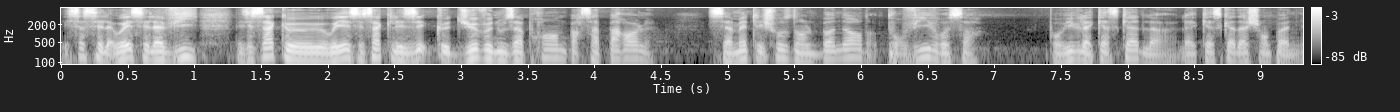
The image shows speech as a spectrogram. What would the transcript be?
Et ça, c'est la, vie. Mais c'est ça que, vous voyez, ça que, Dieu veut nous apprendre par sa parole c'est à mettre les choses dans le bon ordre pour vivre ça, pour vivre la cascade, la, cascade à champagne.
